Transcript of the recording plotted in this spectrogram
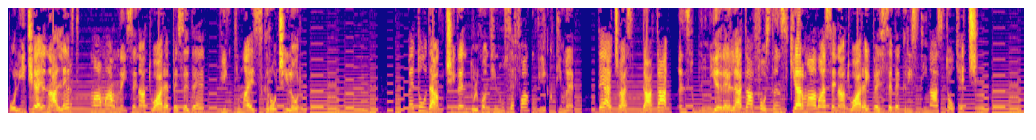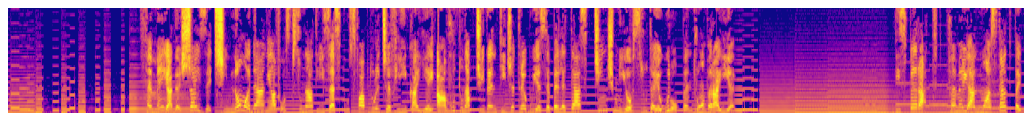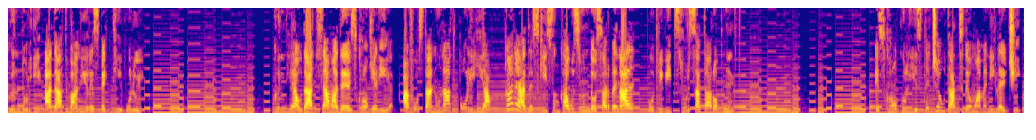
poliția în alert, mama unei senatoare PSD, victima escrocilor. Metoda accidentul continuu se fac victime. De această dată, în subliniere lată a fost însă chiar mama senatoarei PSD Cristina Stocheci. Femeia de 69 de ani a fost sunată și s-a spus faptul ce fiica ei a avut un accident și ce trebuie să peletească 5100 euro pentru operaie. Disperat, femeia nu a stat pe gânduri și a dat banii respectivului. Când i-au dat seama de escrocherie, a fost anunat polia, care a deschis în cauz un dosar penal, potrivit sursa Taro. Escrocul este ceutat de oamenii legii.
